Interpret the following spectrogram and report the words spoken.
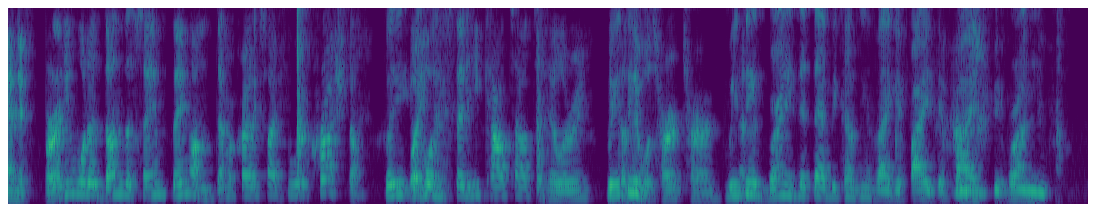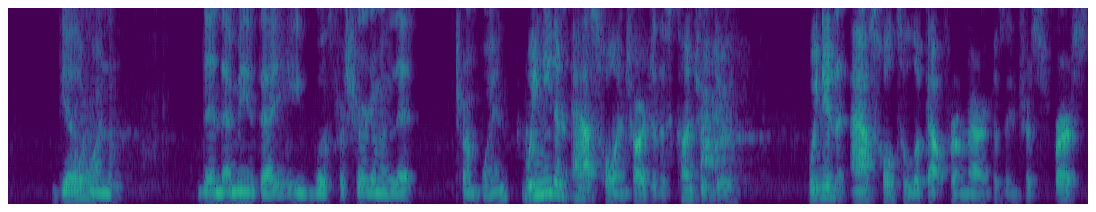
And if Bernie would have done the same thing on the Democratic side, he would have crushed them. But, he- But but instead, he kowtowed to Hillary because it was her turn. we think Bernie did that because he's like, if I if I run the other one, then that means that he was for sure gonna let Trump win. we need an asshole in charge of this country, dude. We need an asshole to look out for America's interests first.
